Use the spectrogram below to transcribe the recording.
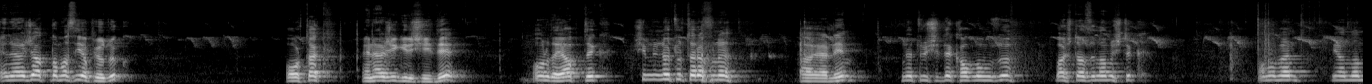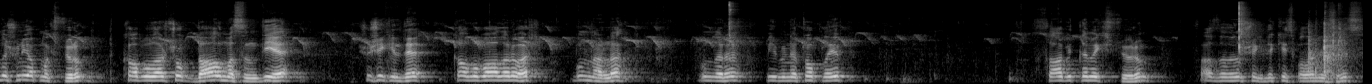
enerji atlaması yapıyorduk. Ortak enerji girişiydi. Onu da yaptık. Şimdi nötr tarafını ayarlayayım. Nötr için de kablomuzu başta hazırlamıştık. Ama ben bir yandan da şunu yapmak istiyorum. Kablolar çok dağılmasın diye şu şekilde kablo bağları var. Bunlarla bunları birbirine toplayıp sabitlemek istiyorum. Fazlalığını şu şekilde kesip alabilirsiniz.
